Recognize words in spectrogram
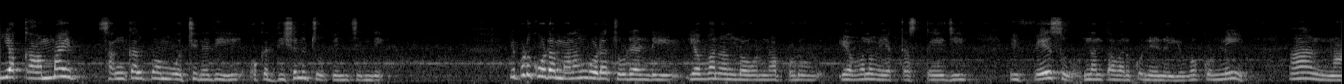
ఈ యొక్క అమ్మాయి సంకల్పం వచ్చినది ఒక దిశను చూపించింది. ఇప్పుడు కూడా మనం కూడా చూడండి యవ్వనంలో ఉన్నప్పుడు యవ్వనం యొక్క స్టేజీ ఈ ఫేసు ఉన్నంత వరకు నేను యువకుణ్ణి నా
